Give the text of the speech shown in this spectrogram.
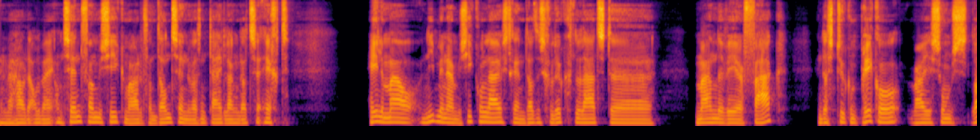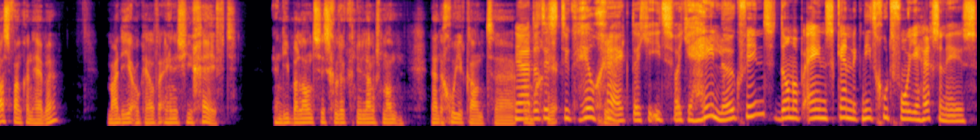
En we houden allebei ontzettend van muziek. We houden van dansen. En er was een tijd lang dat ze echt helemaal niet meer naar muziek kon luisteren. En dat is gelukkig de laatste maanden weer vaak. En dat is natuurlijk een prikkel waar je soms last van kan hebben. Maar die je ook heel veel energie geeft. En die balans is gelukkig nu langzamerhand naar de goede kant. Uh, ja, dat is natuurlijk heel gek. Dat je iets wat je heel leuk vindt, dan opeens kennelijk niet goed voor je hersenen is.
